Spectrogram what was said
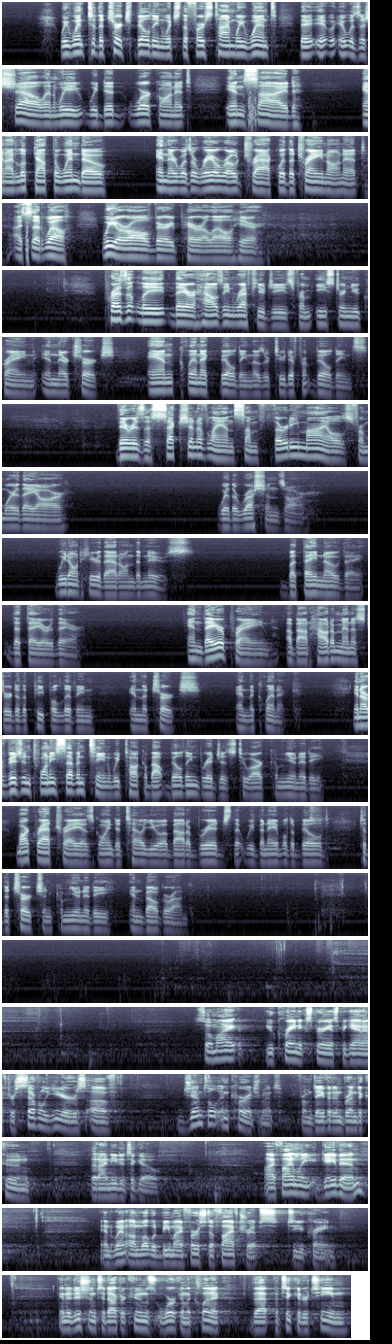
We went to the church building, which the first time we went, it, was a shell, and we, we did work on it inside. And I looked out the window, and there was a railroad track with a train on it. I said, Well, we are all very parallel here. Presently, they are housing refugees from eastern Ukraine in their church and clinic building. Those are two different buildings. There is a section of land some 30 miles from where they are where the Russians are. We don't hear that on the news, but they know they, that they are there. And they are praying about how to minister to the people living in the church and the clinic. In our Vision 2017, we talk about building bridges to our community. Mark Rattray is going to tell you about a bridge that we've been able to build to the church and community in Belgorod. So, my Ukraine experience began after several years of gentle encouragement from David and Brenda Kuhn that I needed to go. I finally gave in and went on what would be my first of five trips to Ukraine. In addition to Dr. Kuhn's work in the clinic, that particular team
